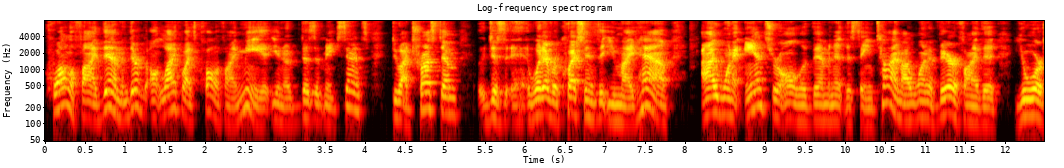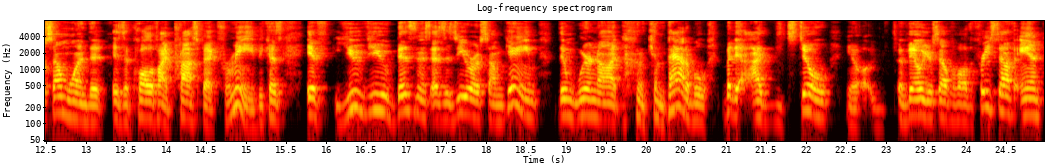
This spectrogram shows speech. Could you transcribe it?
qualify them and they're likewise qualifying me. You know does it make sense? Do i trust them? Just eh, whatever questions that you might have I want to answer all of them. And at the same time, I want to verify that you're someone that is a qualified prospect for me. Because if you view business as a zero sum game, then we're not compatible. But I still, you know, avail yourself of all the free stuff. And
